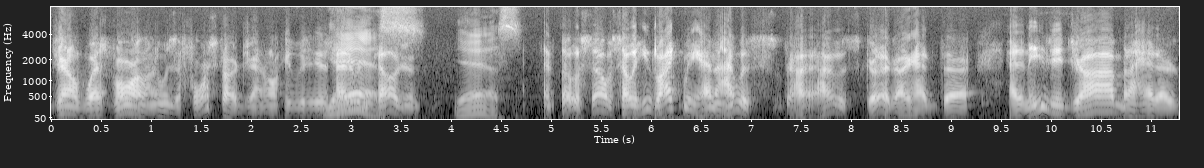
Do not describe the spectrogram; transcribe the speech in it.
General Westmoreland, who was a four-star general. He was his head of intelligence. Yes. And so, so, so he liked me, and I was, I, I was good. I had uh, had an easy job, and I had a.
